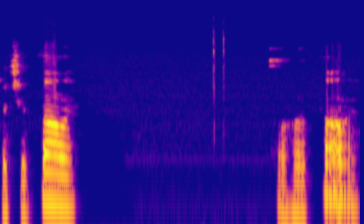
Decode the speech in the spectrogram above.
прочитали, погортали.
